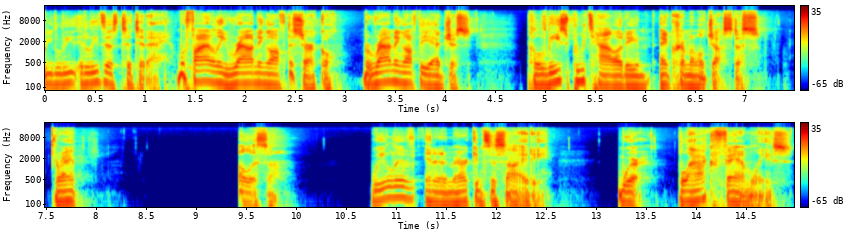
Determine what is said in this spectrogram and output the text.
we lead, it leads us to today. We're finally rounding off the circle. We're rounding off the edges. Police brutality and criminal justice, right? Alyssa, we live in an American society where black families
